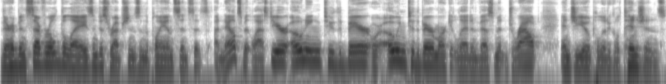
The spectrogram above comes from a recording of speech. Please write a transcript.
There have been several delays and disruptions in the plan since its announcement last year, owing to the bear or owing to the bear market-led investment drought and geopolitical tensions.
